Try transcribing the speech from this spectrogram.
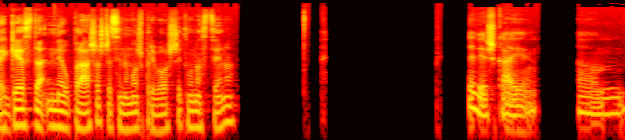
I guess, da ne vprašaš, če si ne moreš privoščiti v nas ceno. Ne veš, kaj um,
